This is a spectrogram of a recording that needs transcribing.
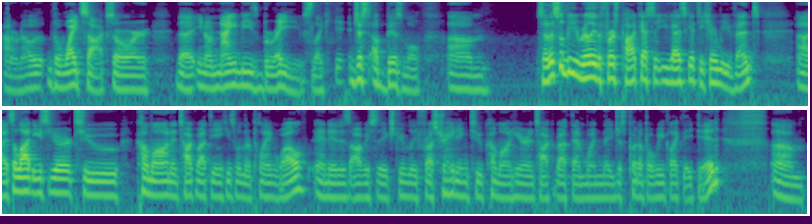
I don't know the White Sox or the you know 90s Braves like it, just abysmal um, so this will be really the first podcast that you guys get to hear me vent. Uh, it's a lot easier to come on and talk about the Yankees when they're playing well, and it is obviously extremely frustrating to come on here and talk about them when they just put up a week like they did. Um,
